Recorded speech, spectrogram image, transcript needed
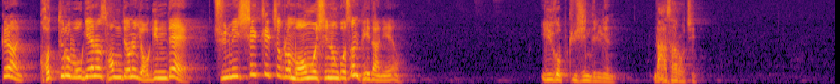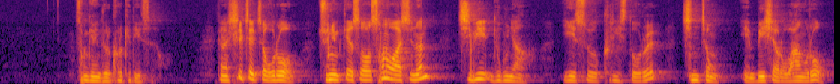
그냥 겉으로 보기에는 성전은 여기인데 주님이 실질적으로 머무시는 곳은 배단이에요. 일곱 귀신 들린 나사로 집. 성경이 늘 그렇게 돼 있어요. 그러나 실질적으로 주님께서 선호하시는 집이 누구냐? 예수 그리스도를 진정 메시아로 왕으로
